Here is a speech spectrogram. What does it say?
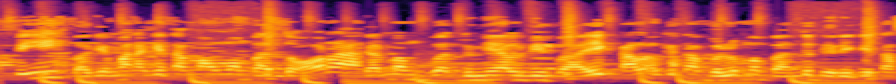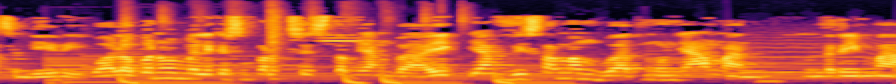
Tapi bagaimana kita mau membantu orang dan membuat dunia lebih baik kalau kita belum membantu diri kita sendiri? Walaupun memiliki support system yang baik yang bisa membuatmu nyaman, menerima,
